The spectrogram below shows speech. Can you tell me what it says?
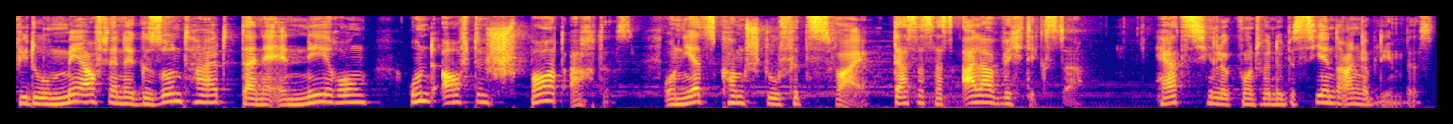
wie du mehr auf deine Gesundheit, deine Ernährung und auf den Sport achtest. Und jetzt kommt Stufe 2. Das ist das Allerwichtigste. Herzlichen Glückwunsch, wenn du bis hierhin dran geblieben bist.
